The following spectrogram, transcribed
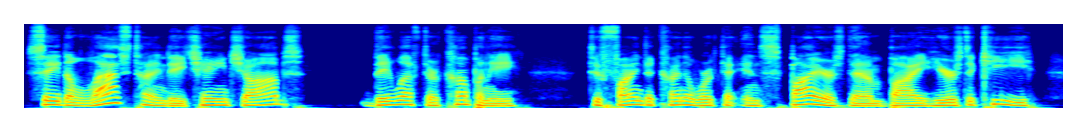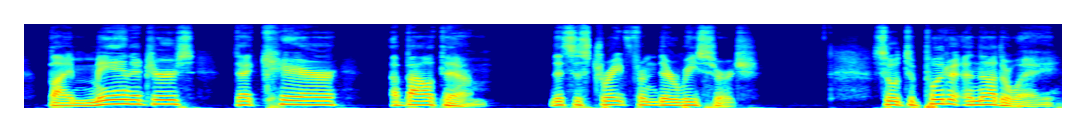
say the last time they changed jobs, they left their company to find the kind of work that inspires them by, here's the key, by managers that care about them. This is straight from their research. So to put it another way,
